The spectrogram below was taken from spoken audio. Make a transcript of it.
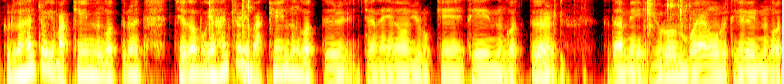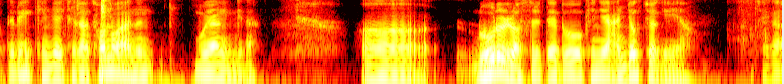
그리고 한쪽에 막혀 있는 것들은 제가 보기엔 한쪽에 막혀 있는 것들 있잖아요. 이렇게 되어 있는 것들, 그 다음에 이런 모양으로 되어 있는 것들이 굉장히 제가 선호하는 모양입니다. 어, 롤을 넣었을 때도 굉장히 안정적이에요. 제가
